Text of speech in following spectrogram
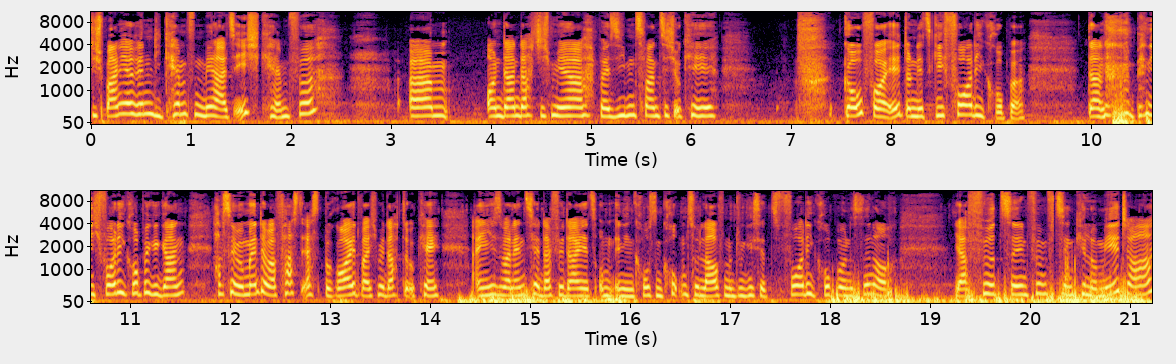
die Spanierinnen, die kämpfen mehr als ich kämpfe. Ähm, und dann dachte ich mir bei 27, okay, go for it und jetzt geh vor die Gruppe. Dann bin ich vor die Gruppe gegangen, habe es im Moment aber fast erst bereut, weil ich mir dachte, okay, eigentlich ist Valencia dafür da, jetzt um in den großen Gruppen zu laufen und du gehst jetzt vor die Gruppe und es sind auch ja 14, 15 Kilometer.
